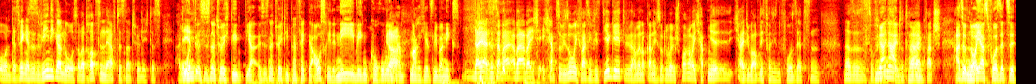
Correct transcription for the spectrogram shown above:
Und deswegen es ist es weniger los, aber trotzdem nervt es natürlich. Dass alle Und es ist natürlich die, ja, es ist natürlich die perfekte Ausrede. Nee, wegen Corona, Ja. da mache ich jetzt lieber nichts. naja, es ist aber, aber, aber ich, ich habe sowieso, ich weiß nicht, wie es dir geht, wir haben ja noch gar nicht so drüber gesprochen, aber ich habe mir, ich halte überhaupt nichts von diesen Vorsätzen. Ne, Also das ist so Nein, nein, so totaler nein. Quatsch. Also, Neujahrsvorsätze,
